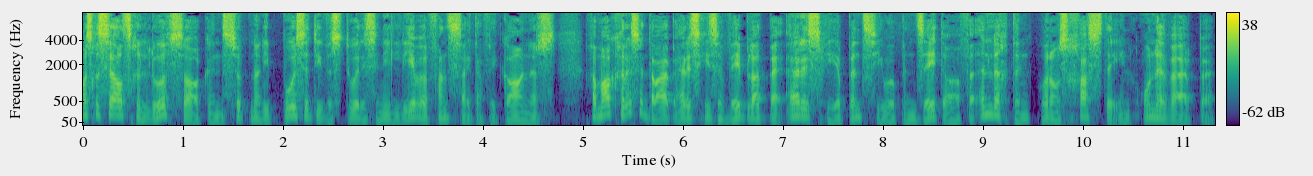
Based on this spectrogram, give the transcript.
Ons gesels geloofsaake en soek na die positiewe stories in die lewe van Suid-Afrikaners. Gemaak gerus 'n draai op RSG se webblad by rsg.co.za vir inligting oor ons gaste en onderwerpe.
